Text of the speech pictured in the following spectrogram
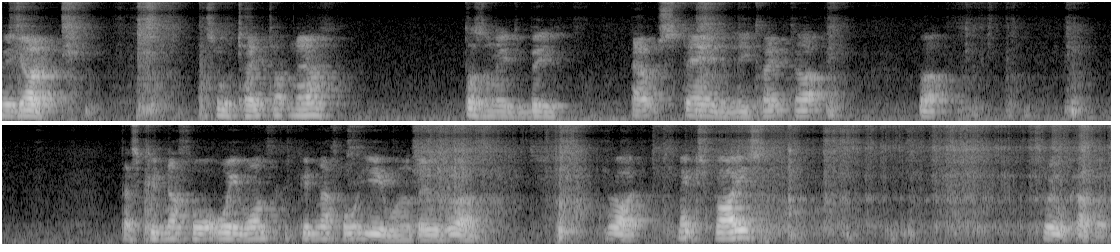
There you go. It's all taped up now. Doesn't need to be outstandingly taped up, but that's good enough for what we want, good enough for what you want to do as well. Right, next phase, wheel covers.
